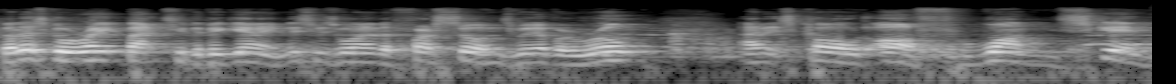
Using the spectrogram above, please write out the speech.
But let's go right back to the beginning. This was one of the first songs we ever wrote, and it's called Of One Skin.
